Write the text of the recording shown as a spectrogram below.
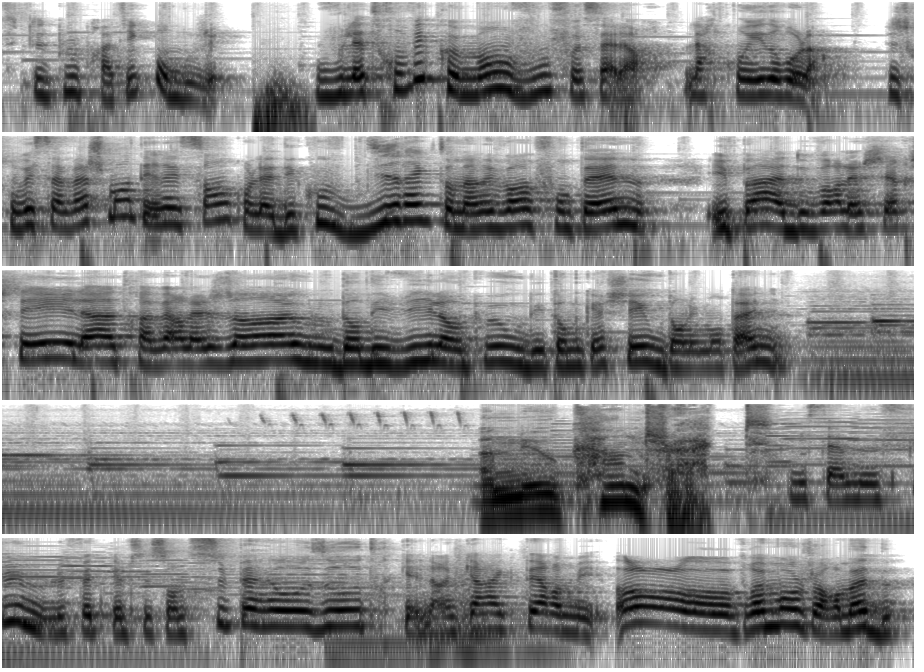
C'est peut-être plus pratique pour bouger. Vous la trouvez comment, vous, Fausse alors? L'arcon hydro, là j'ai trouvé ça vachement intéressant qu'on la découvre direct en arrivant à Fontaine et pas à devoir la chercher là à travers la jungle ou dans des villes un peu ou des temples cachés ou dans les montagnes. A new contract. Mais ça me fume le fait qu'elle se sente supérieure aux autres, qu'elle ait un caractère mais oh vraiment genre en mode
